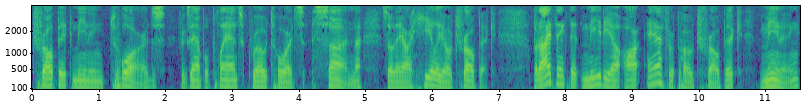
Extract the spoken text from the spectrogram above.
tropic meaning towards. For example, plants grow towards sun, so they are heliotropic. But I think that media are anthropotropic, meaning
